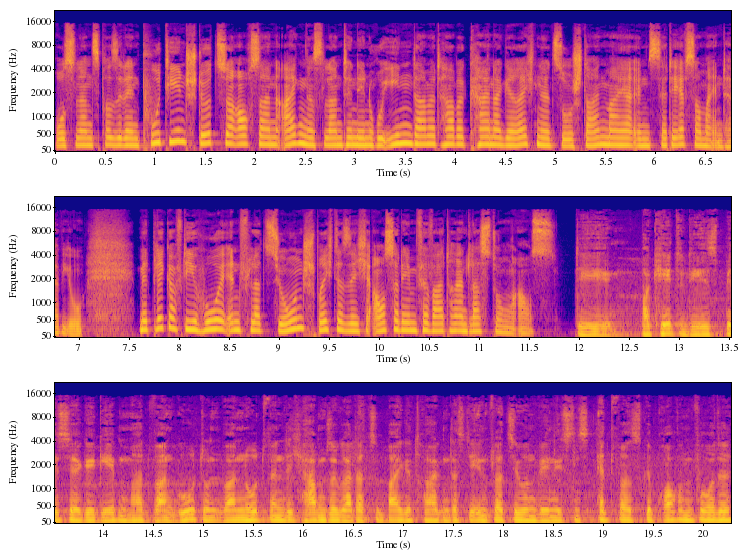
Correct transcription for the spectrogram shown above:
Russlands Präsident Putin stürze auch sein eigenes Land in den Ruin. Damit habe keiner gerechnet, so Steinmeier im ZDF-Sommerinterview. Mit Blick auf die hohe Inflation spricht er sich außerdem für weitere Entlastungen aus. Die Pakete, die es bisher gegeben hat, waren gut und waren notwendig, haben sogar dazu beigetragen, dass die Inflation wenigstens etwas gebrochen wurde.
